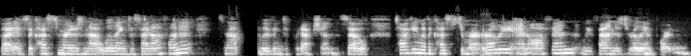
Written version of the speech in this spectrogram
But if the customer is not willing to sign off on it, it's not moving to production. So talking with a customer early and often we found is really important,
